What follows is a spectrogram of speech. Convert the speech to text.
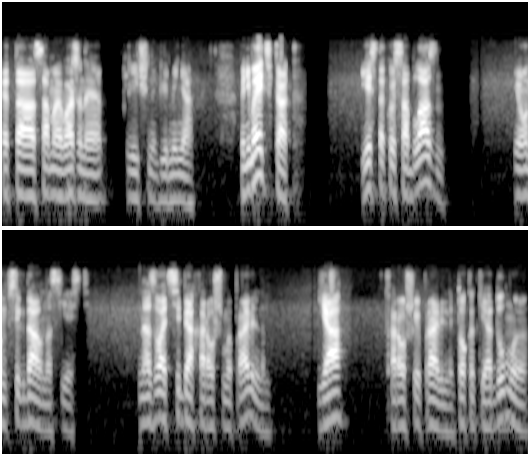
Это самое важное лично для меня. Понимаете как? Есть такой соблазн, и он всегда у нас есть. Назвать себя хорошим и правильным. Я хороший и правильный. То, как я думаю,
